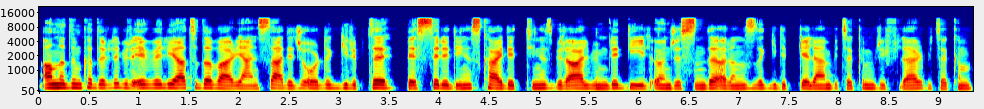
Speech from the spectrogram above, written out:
anladığım kadarıyla bir evveliyatı da var. Yani sadece orada girip de bestelediğiniz, kaydettiğiniz bir albümde değil. Öncesinde aranızda gidip gelen bir takım riffler, bir takım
